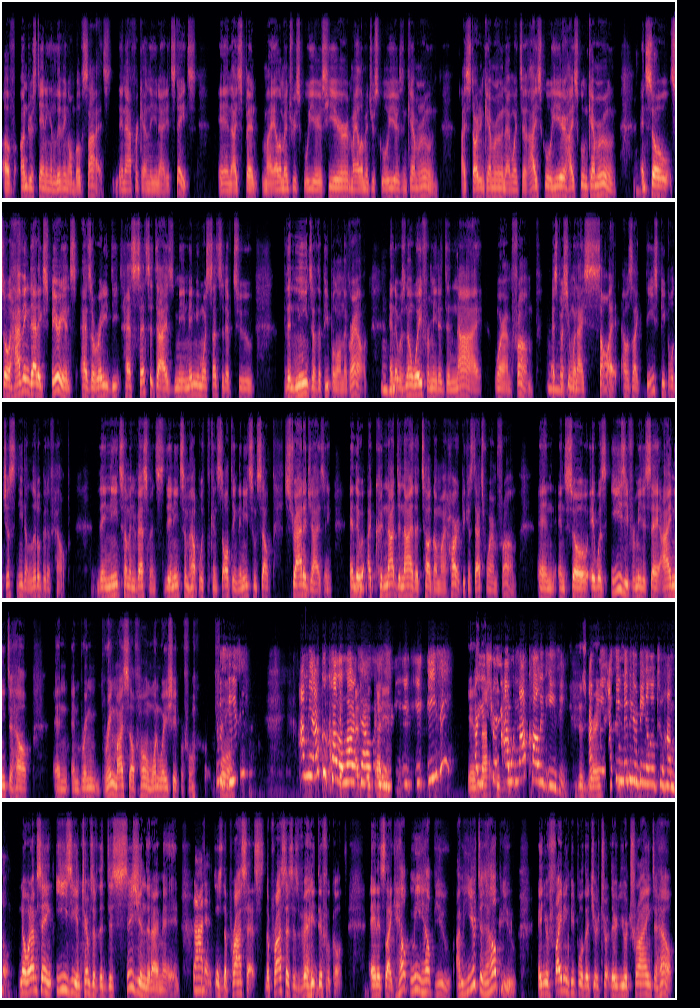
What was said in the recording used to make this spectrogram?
of understanding and living on both sides in Africa and the United States. And I spent my elementary school years here, my elementary school years in Cameroon. I started in Cameroon. I went to high school here, high school in Cameroon, and so so having that experience has already de- has sensitized me, and made me more sensitive to the needs of the people on the ground. Mm-hmm. And there was no way for me to deny where I'm from, mm-hmm. especially when I saw it. I was like, these people just need a little bit of help. They need some investments. They need some help with consulting. They need some self strategizing. And they, mm-hmm. I could not deny the tug on my heart because that's where I'm from and and so it was easy for me to say i need to help and and bring bring myself home one way shape or form it was easy i mean i could call a lot of times easy, easy? Are you sure? Easy. I would not call it easy. I, mean, I think maybe you're being a little too humble. No, what I'm saying, easy in terms of the decision that I made. Got it. Is the process. The process is very difficult, and it's like, help me, help you. I'm here to help you, and you're fighting people that you're tr- that you're trying to help.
